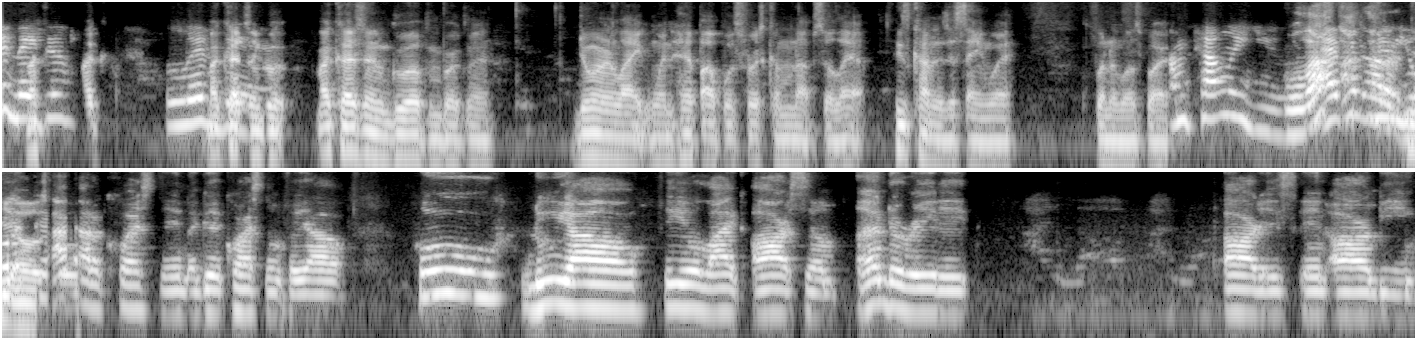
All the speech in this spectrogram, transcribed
and they my- just my- lived my there. cousin grew, my cousin grew up in Brooklyn during like when hip hop was first coming up. So like he's kind of the same way for the most part. I'm telling you. Well, I, I got a New Yo. I got a question, a good question for y'all. Who do y'all feel like are some underrated artists in R and B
